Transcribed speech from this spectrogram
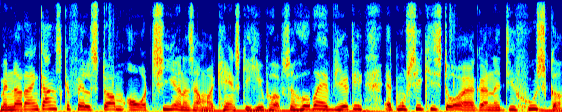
Men når der engang skal fælles dom over 10'ernes amerikanske hiphop, så håber jeg virkelig, at musikhistorikerne de husker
